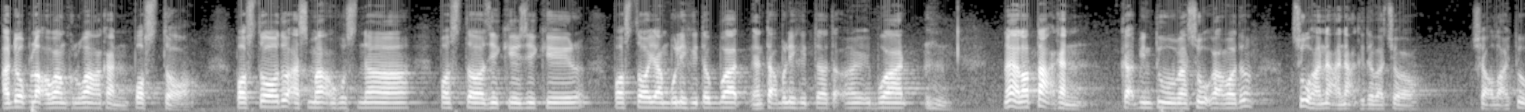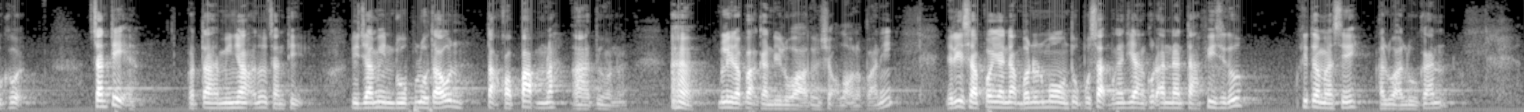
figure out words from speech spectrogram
Ada pula orang keluarkan poster. Poster tu asma' husna, poster zikir-zikir, poster yang boleh kita buat, yang tak boleh kita tak, eh, buat. nah, letakkan kat pintu masuk kat apa tu. Suruh anak-anak kita baca. InsyaAllah itu kot. Cantik. Kertas minyak tu cantik. Dijamin 20 tahun, tak kopam lah. Ah tu mana. boleh dapatkan di luar tu insya-Allah lepas ni. Jadi siapa yang nak bernomo untuk pusat pengajian Al-Quran dan tahfiz itu, kita masih alu-alukan.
